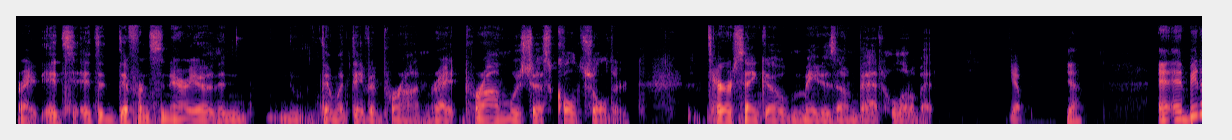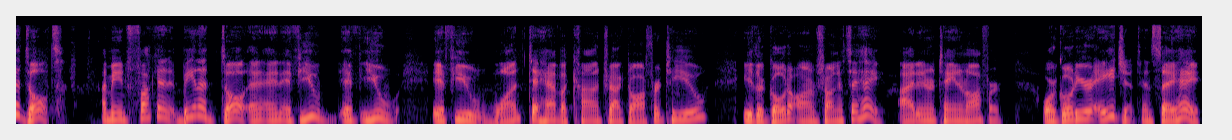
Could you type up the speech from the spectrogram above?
Right. It's it's a different scenario than than with David Perron, right? Perron was just cold shouldered. Tarasenko made his own bed a little bit. Yep. Yeah. And, and be an adult. I mean, fucking be an adult. And, and if you if you if you want to have a contract offered to you, either go to Armstrong and say, "Hey, I'd entertain an offer," or go to your agent and say, "Hey,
